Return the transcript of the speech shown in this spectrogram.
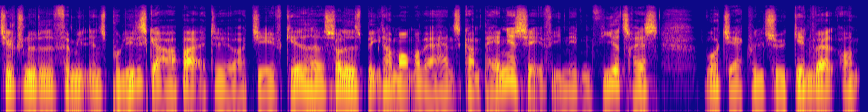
tilknyttet familiens politiske arbejde, og JFK havde således bedt ham om at være hans kampagnechef i 1964, hvor Jack ville søge genvalg om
